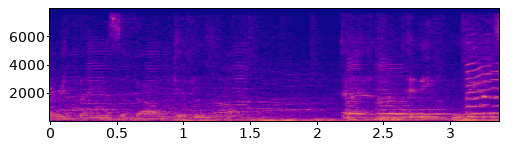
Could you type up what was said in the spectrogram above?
everything is about getting up. And any new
